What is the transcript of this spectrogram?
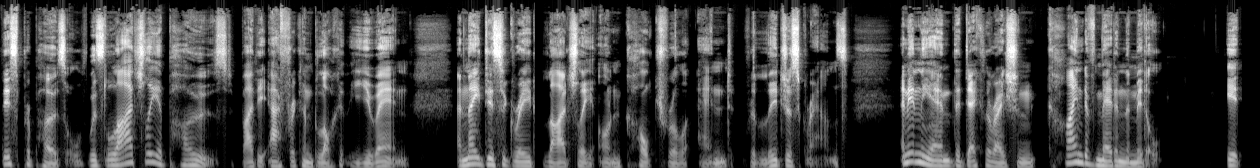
this proposal was largely opposed by the African bloc at the UN, and they disagreed largely on cultural and religious grounds. And in the end, the declaration kind of met in the middle. It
